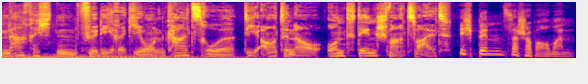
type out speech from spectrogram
Nachrichten für die Region Karlsruhe, die Ortenau und den Schwarzwald. Ich bin Sascha Baumann.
